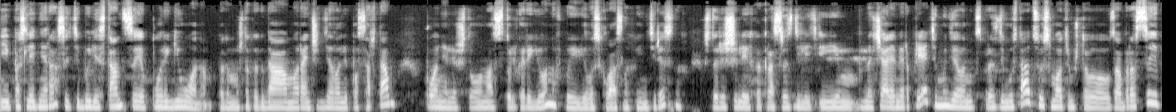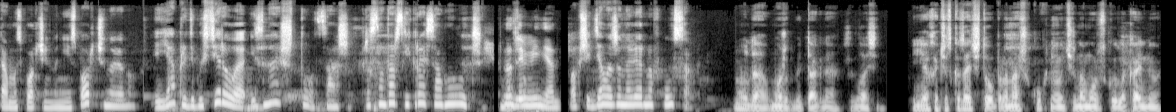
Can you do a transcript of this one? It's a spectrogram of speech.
И последний раз эти были станции по регионам. Потому что когда мы раньше делали по сортам, поняли, что у нас столько регионов появилось классных и интересных, что решили их как раз разделить. И в начале мероприятия мы делаем экспресс-дегустацию, смотрим, что за образцы, там испорчено, не испорчено вино. И я продегустировала, и знаешь что, Саша, Краснодарский край самый лучший. Ну, для меня. Вообще, дело же, наверное, вкуса. Ну да, может быть так, да, согласен. Я хочу сказать, что про нашу кухню черноморскую, локальную,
